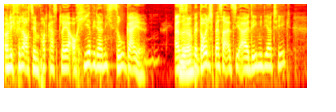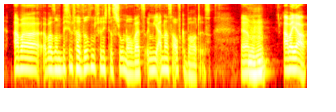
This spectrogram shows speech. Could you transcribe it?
Und ich finde auch den Podcast-Player auch hier wieder nicht so geil. Also Ja. es ist deutlich besser als die ARD-Mediathek, aber, aber so ein bisschen verwirrend finde ich das schon noch, weil es irgendwie anders aufgebaut ist. Ähm, Aber ja,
